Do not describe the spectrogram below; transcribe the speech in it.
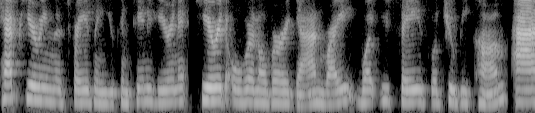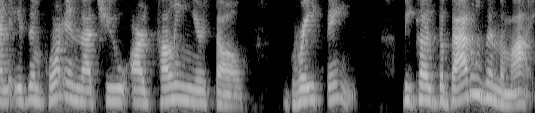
kept hearing this phrase and you continue hearing it, hear it over and over again, right? What you say is what you become. And it's important that you are telling yourself great things because the battle's in the mind.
